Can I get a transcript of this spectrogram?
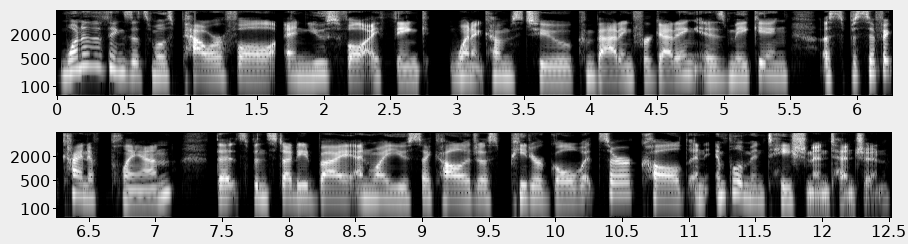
One of the things that's most powerful and useful, I think, when it comes to combating forgetting is making a specific kind of plan that's been studied by NYU psychologist Peter Gollwitzer called an implementation intention.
